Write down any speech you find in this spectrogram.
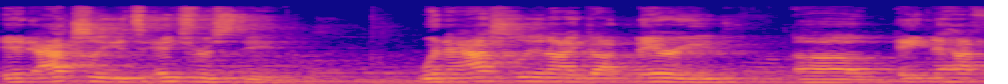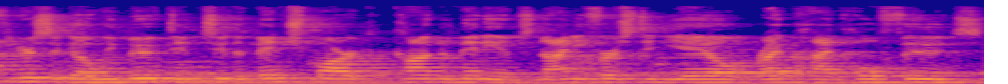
it actually, it's interesting. When Ashley and I got married, um, eight and a half years ago, we moved into the Benchmark condominiums, 91st and Yale, right behind Whole Foods.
